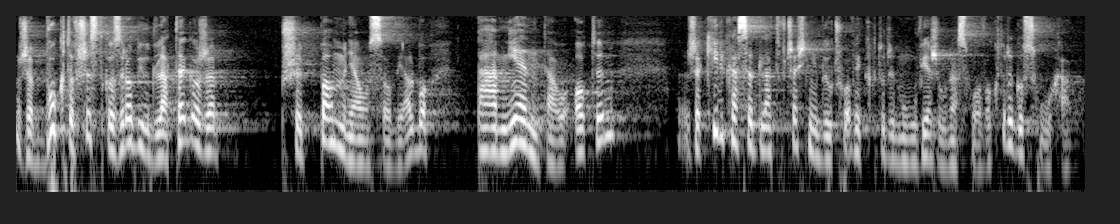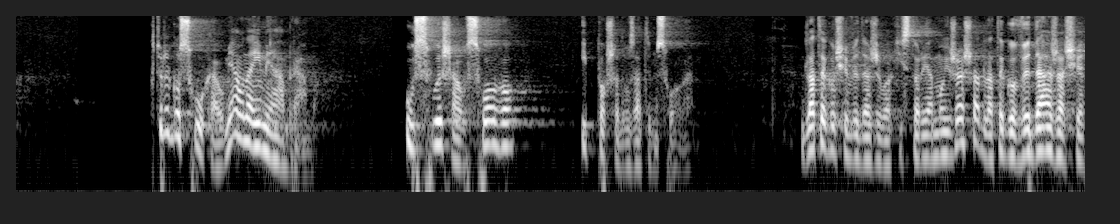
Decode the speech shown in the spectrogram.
że Bóg to wszystko zrobił dlatego, że przypomniał sobie albo pamiętał o tym, że kilkaset lat wcześniej był człowiek, który mu uwierzył na słowo, którego słuchał. Którego słuchał. Miał na imię Abraham. Usłyszał słowo i poszedł za tym słowem. Dlatego się wydarzyła historia Mojżesza, dlatego wydarza się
